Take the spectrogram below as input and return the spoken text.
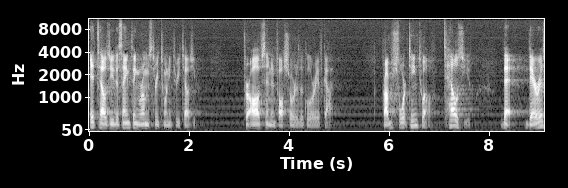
it tells you the same thing Romans 3.23 tells you. For all have sinned and fall short of the glory of God. Proverbs 14.12 tells you that there is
